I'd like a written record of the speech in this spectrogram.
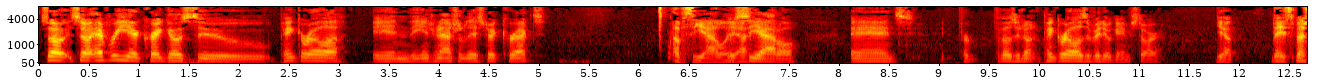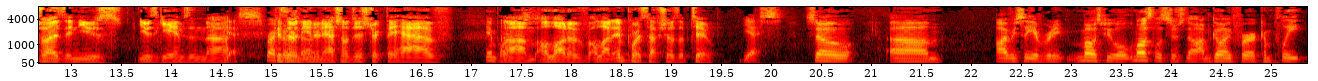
So so every year Craig goes to Pink Gorilla in the International District, correct? Of Seattle, Of yeah. Seattle. And for those who don't Pink Gorilla is a video game store. Yep. They specialize in used used games and uh Yes. because they're in the stuff. international district they have Imports. um a lot of a lot of import stuff shows up too. Yes. So, um, obviously everybody, most people, most listeners know I'm going for a complete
